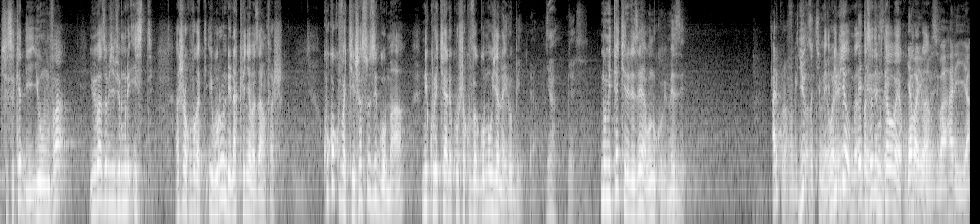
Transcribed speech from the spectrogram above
Tshisekedi yumva ibibazo bye byo muri east. Ashobora kuvuga ati i Burundi na Kenya bazamfasha. Kuko kuva Kinshasa uzi Goma ni kure cyane kurusha kuva Goma ujya Nairobi. Yeah. mu mitekerereze yabo ni uko bimeze. Ariko uravuga ikibazo cy'imiyoborere. yakubwiraga. y'abayobozi ba hariya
